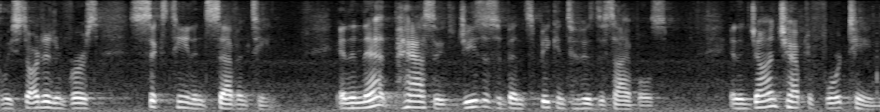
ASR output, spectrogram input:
and we started in verse 16 and 17. And in that passage, Jesus had been speaking to his disciples. And in John chapter 14,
